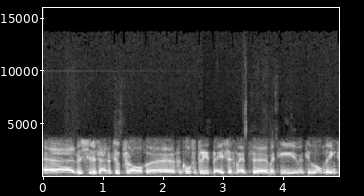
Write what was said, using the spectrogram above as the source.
Uh, dus we zijn natuurlijk vooral uh, geconcentreerd bezig met, met, die, met die landing.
